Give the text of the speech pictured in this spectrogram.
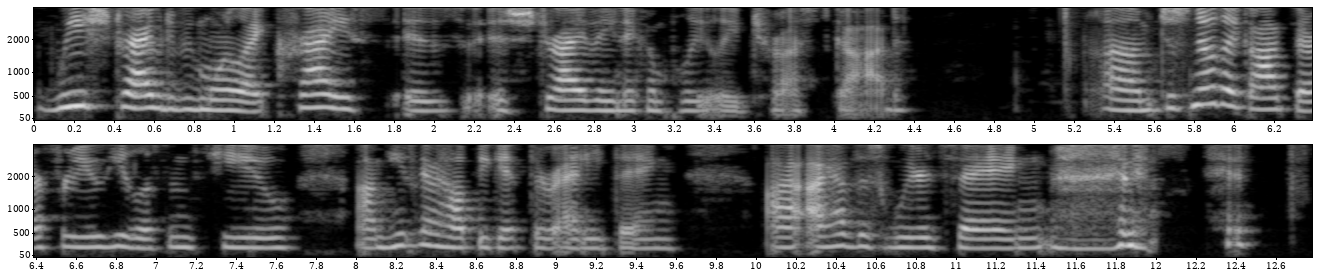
we strive to be more like Christ is is striving to completely trust God. Um, just know that God's there for you. He listens to you. Um, he's going to help you get through anything. I, I, have this weird saying, and it's it's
